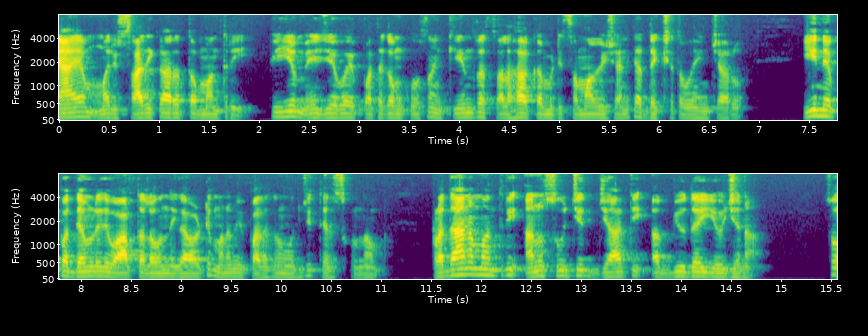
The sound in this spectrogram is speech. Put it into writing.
న్యాయం మరియు సాధికారత మంత్రి పిఎంఏజేవై పథకం కోసం కేంద్ర సలహా కమిటీ సమావేశానికి అధ్యక్షత వహించారు. ఈ నేపథ్యంలో ఇది వార్తలో ఉంది కాబట్టి మనం ఈ పథకం గురించి తెలుసుకుందాం. ప్రధానమంత్రి అనుసూచిత్ జాతి అభ్యుదయ యోజన. సో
